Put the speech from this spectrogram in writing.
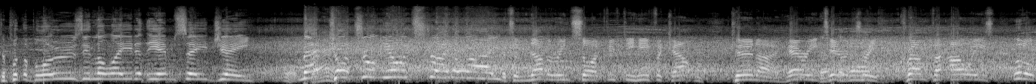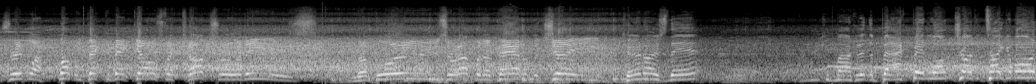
to put the Blues in the lead at the MCG. Oh, Matt bang. Cottrell knew it straight away. It's another inside 50 here for Carlton. Curnow, Harry territory, crumb for Owies, little dribbler, lovely back-to-back goals for Cottrell. It is. The Blues are up and about at the G. Curnow's there. Could mark it at the back. Ben Long tried to take him on.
